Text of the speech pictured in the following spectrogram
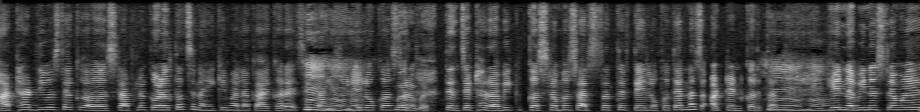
आठ आठ दिवस त्या स्टाफला कळतच नाही की मला काय करायचं काही जुने. लोक असतात. त्यांचे ठराविक कस्टमर्स असतात तर ते लोक त्यांनाच अटेंड करतात. हे नवीन असल्यामुळे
